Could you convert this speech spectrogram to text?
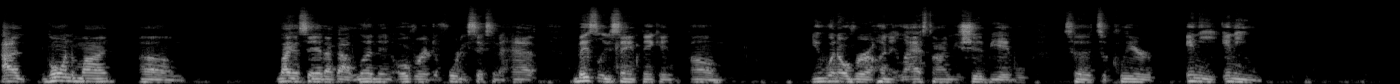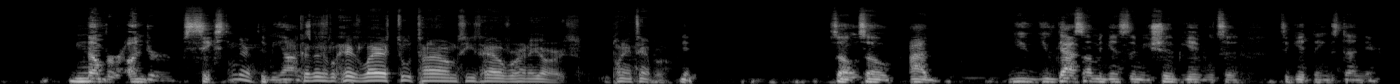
I going to mine. Um, like I said, I got London over at the 46 and a half. Basically the same thinking. Um, you went over 100 last time. You should be able to to clear any any number under 60 Yeah. to be honest. Because his, his last two times he's had over 100 yards playing Tampa. So so I you you've got something against them. You should be able to to get things done there.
